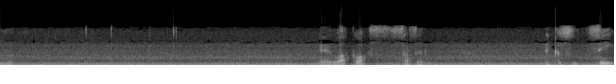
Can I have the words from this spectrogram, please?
うん。えー、ワクワクさせる。XCT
